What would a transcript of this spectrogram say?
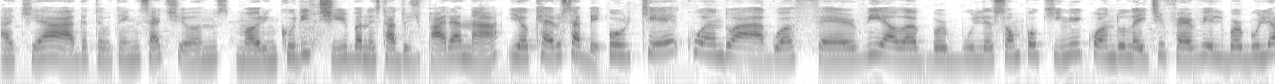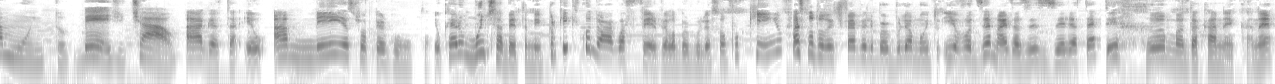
Aqui é a Agatha, eu tenho 7 anos, moro em Curitiba, no estado de Paraná, e eu quero saber por que quando a água ferve, ela borbulha só um pouquinho e quando o leite ferve, ele borbulha muito. Beijo, tchau. Agatha, eu amei a sua pergunta. Eu quero muito saber também, por que, que quando a água ferve, ela borbulha só um pouquinho, mas quando o leite ferve, ele borbulha muito? E eu vou dizer mais, às vezes ele até derrama da caneca, né?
